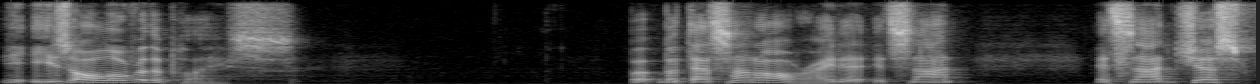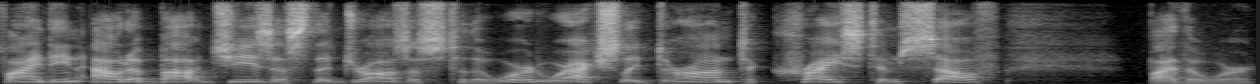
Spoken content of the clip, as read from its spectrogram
he's all over the place. But, but that's not all, right? It's not, it's not just finding out about Jesus that draws us to the Word. We're actually drawn to Christ Himself by the Word.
